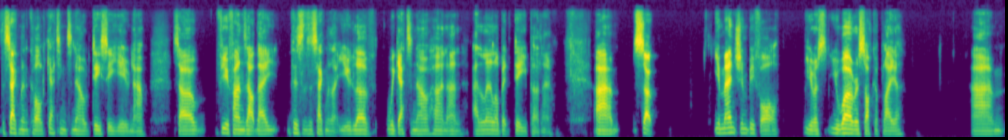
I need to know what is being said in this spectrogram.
the segment called "Getting to Know DCU" now. So, for you fans out there, this is the segment that you love. We get to know Hernan a little bit deeper now. Um, so, you mentioned before you were you were a soccer player. Um,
